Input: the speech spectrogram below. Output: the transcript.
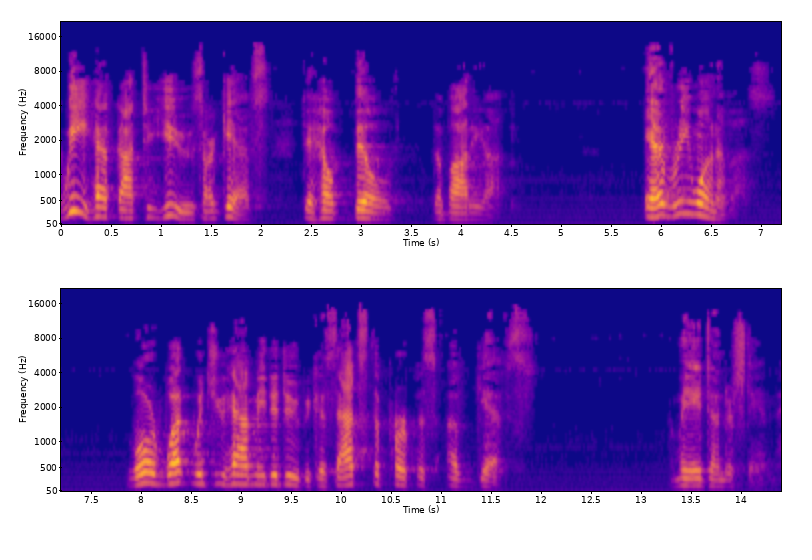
we have got to use our gifts to help build the body up. Every one of us. Lord, what would you have me to do? Because that's the purpose of gifts. And we need to understand that.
